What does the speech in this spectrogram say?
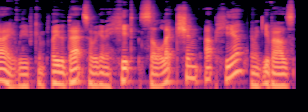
Okay, we've completed that. So we're going to hit selection up here. Going to give us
